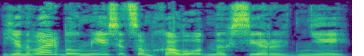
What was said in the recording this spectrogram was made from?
Январь был месяцем холодных серых дней,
